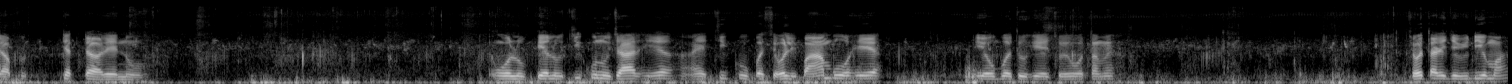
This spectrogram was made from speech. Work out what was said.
આપણું ટ્રેક્ટર એનું ઓલું પેલું ચીકુનું ઝાડ છે અહીં ચીકુ પછી ઓલી પાંબો છે, એવું બધું છે જોયો તમે. જોતા રહીજો વિડીયોમાં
